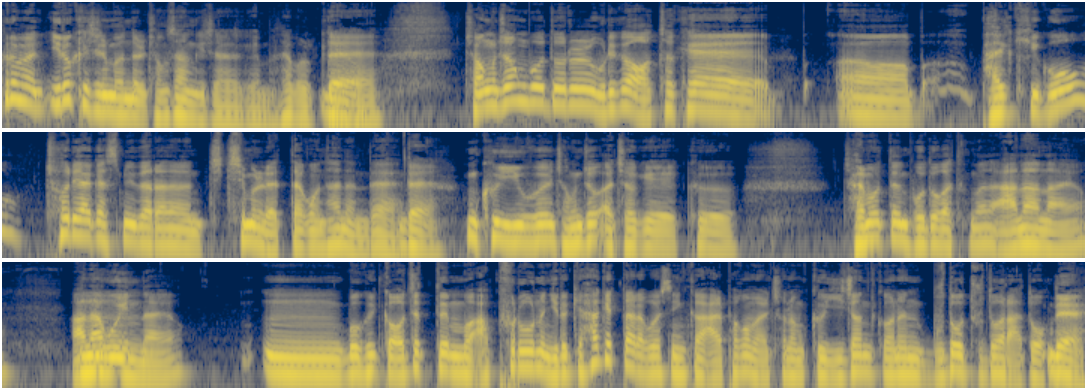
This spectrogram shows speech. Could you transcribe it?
그러면 이렇게 질문을 정상 기자에게 한번 해볼게요. 네. 정정 보도를 우리가 어떻게 어, 밝히고 처리하겠습니다라는 지침을 냈다고는 하는데 네. 그럼 그 이후에 정정 아 저기 그 잘못된 보도 같은 건 안 하나요? 안 하고 음. 있나요? 음, 뭐, 그러니까 어쨌든 뭐 앞으로는 이렇게 하겠다라고 했으니까 알파고 말처럼 그 이전 거는 묻어두더라도 네.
